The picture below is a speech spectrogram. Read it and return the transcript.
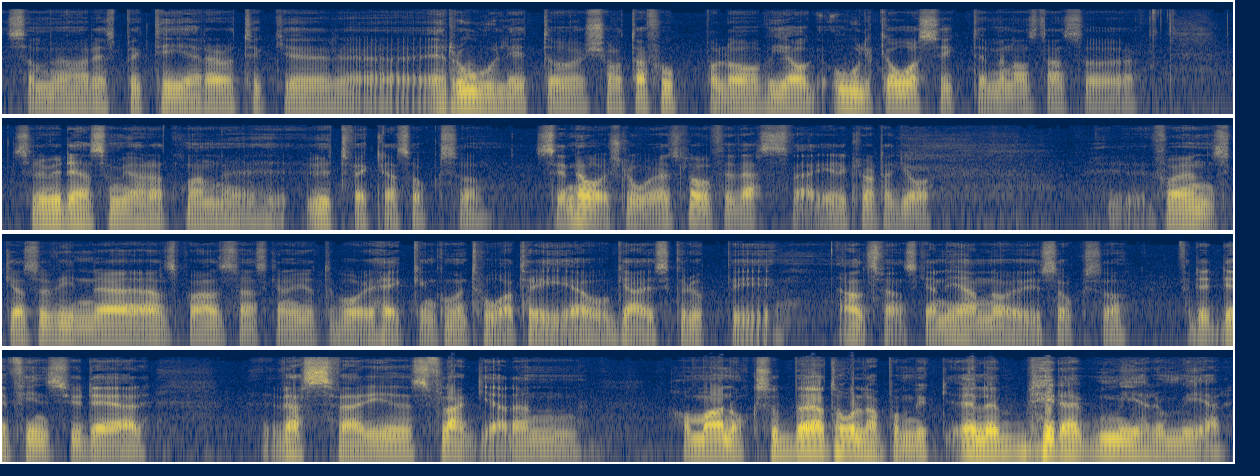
som jag respekterar och tycker eh, är roligt och tjata fotboll och vi har olika åsikter men någonstans så, så det är det som gör att man eh, utvecklas också. Sen har, slår jag ett slag för Västsverige. Det är klart att jag eh, får önska så vinner Elfsborg allsvenskan i Göteborg och Häcken kommer tvåa, trea och Gais går upp i allsvenskan igen och ÖIS också. För det, det, finns ju där Västsveriges flagga den har man också börjat hålla på mycket, eller blir det mer och mer.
